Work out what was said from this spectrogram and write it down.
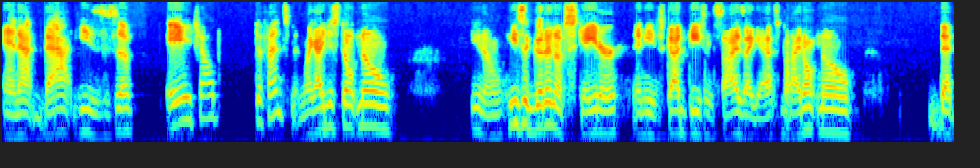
And at that, he's a AHL defenseman. Like, I just don't know. You know, he's a good enough skater and he's got decent size, I guess, but I don't know that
